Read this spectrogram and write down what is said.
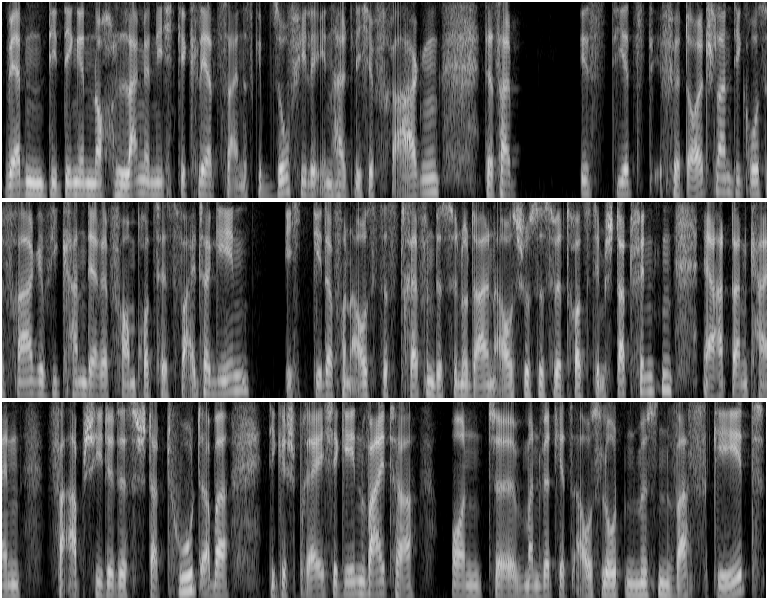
werden die Dinge noch lange nicht geklärt sein. Es gibt so viele inhaltliche Fragen. Deshalb ist jetzt für Deutschland die große Frage, wie kann der Reformprozess weitergehen? Ich gehe davon aus, das Treffen des synodalen Ausschusses wird trotzdem stattfinden. Er hat dann kein verabschiedetes Statut, aber die Gespräche gehen weiter und äh, man wird jetzt ausloten müssen, was geht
